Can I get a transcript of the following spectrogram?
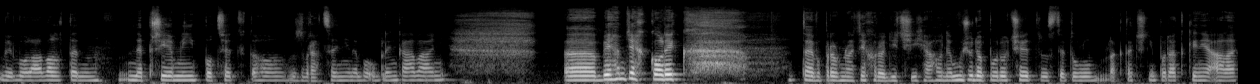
vyvolával ten nepříjemný pocit toho zvracení nebo oblinkávání. Eh, během těch kolik to je opravdu na těch rodičích. Já ho nemůžu doporučit z titulu laktační podatkyně, ale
